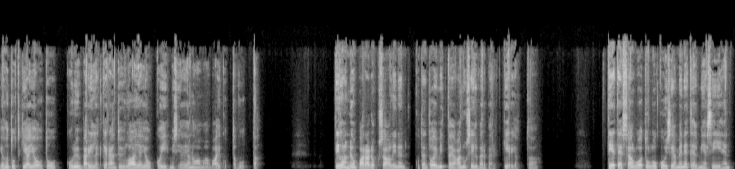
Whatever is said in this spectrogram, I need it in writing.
johon tutkija joutuu, kun ympärille kerääntyy laaja joukko ihmisiä janoamaan vaikuttavuutta. Tilanne on paradoksaalinen, kuten toimittaja Anu Silverberg kirjoittaa. Tieteessä on luotu lukuisia menetelmiä siihen,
